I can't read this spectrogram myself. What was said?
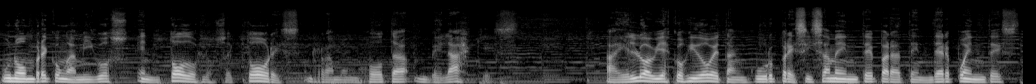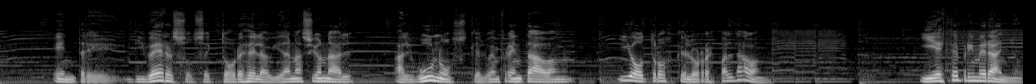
un hombre con amigos en todos los sectores, Ramón J. Velázquez. A él lo había escogido Betancourt precisamente para tender puentes entre diversos sectores de la vida nacional, algunos que lo enfrentaban y otros que lo respaldaban. Y este primer año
